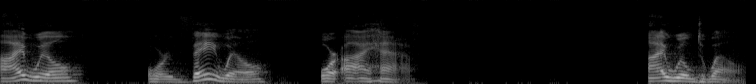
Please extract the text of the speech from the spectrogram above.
I will, or they will, or I have. I will dwell.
